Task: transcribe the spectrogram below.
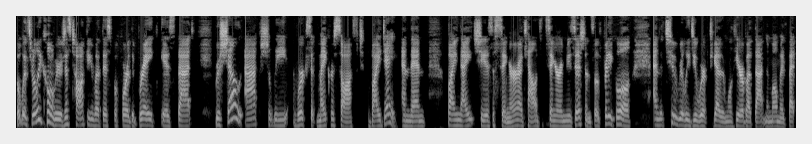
But what's really cool, we were just talking about this before the break, is that Rochelle actually works at Microsoft by day and then by night, she is a singer, a talented singer and musician. So it's pretty cool. And the two really do work together. And we'll hear about that in a moment. But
